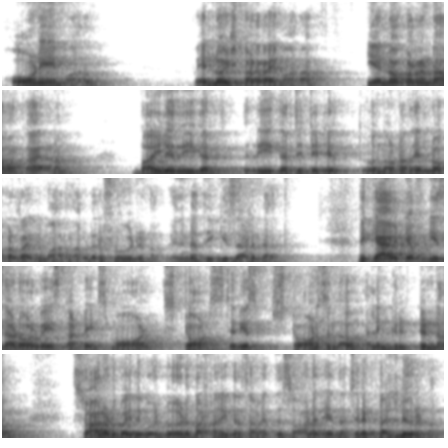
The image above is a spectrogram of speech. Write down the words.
ഹോണിയായി മാറും. യെല്ലോയിഷ് കളറായി മാറാം. ഈ യെല്ലോ കളർ ഉണ്ടാവാൻ കാരണം ബൈൽ റീഗർ റീഗർജിറ്റേറ്റ് തോന്നുകൊണ്ടാണ് യെല്ലോ കളറായിട്ട് മാറുന്നത്. അവിടെ ഒരു ഫ്ലൂയിഡ് ഉണ്ടാവും. ഇതിന്റെ അകത്ത് ഈ ഗിസാഡിന്റെ അകത്ത്. ദി ക്യാവിറ്റി ഓഫ് ഗിസാഡ് ഓൾവേസ് കണ്ടെയ്ൻ സ്മോൾ സ്റ്റോൺസ് ചെറിയ സ്റ്റോൺസ് ഉണ്ടാവും അല്ലെങ്കിൽ ഗ്രിറ്റ് ഉണ്ടാവും. Swallowed by the bird bird ഭക്ഷണം കഴിക്കുന്ന സമയത്ത് സ്വാലോ ചെയ്യുന്ന ചെറിയ കല്ലുകൾ ഉണ്ടാവും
